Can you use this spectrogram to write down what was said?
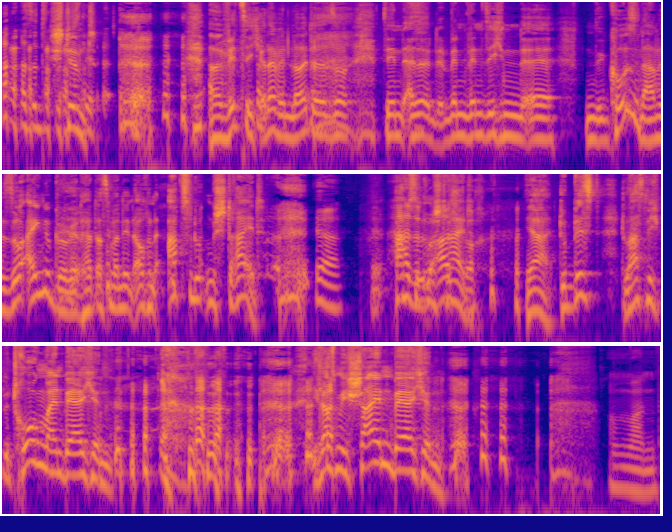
Hase, du bleibst Stimmt. Aber witzig, oder? Wenn Leute so den, also wenn, wenn sich ein, äh, ein Kosename so eingebürgert hat, dass man den auch in absolutem Streit. hier. Ja. Hase, du absoluten Streit. Arschloch. Ja, du bist, du hast mich betrogen, mein Bärchen. ich lass mich scheiden, Bärchen. Oh Mann.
